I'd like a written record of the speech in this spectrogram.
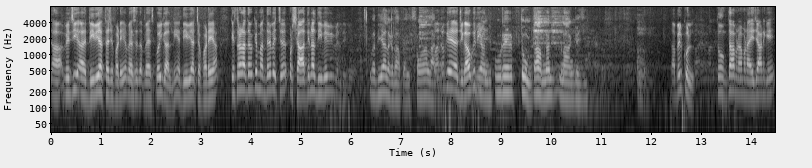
ਤਾਂ ਵੀਰ ਜੀ ਅ, ਦੀਵੇ ਹੱਥਾਂ 'ਚ ਫੜੇ ਆ ਵੈਸੇ ਤਾਂ ਵੈਸੇ ਕੋਈ ਗੱਲ ਨਹੀਂ ਹੈ ਦੀਵੇ ਹੱਥ 'ਚ ਫੜੇ ਆ। ਕਿਸ ਤਰ੍ਹਾਂ ਲੱਗਦਾ ਕਿ ਮੰਦਿਰ ਵਿੱਚ ਪ੍ਰਸ਼ਾਦ ਦੇ ਨਾਲ ਦੀਵੇ ਵੀ ਮਿਲਦੇ ਪਏ ਆ? ਵਧੀਆ ਲੱਗਦਾ ਜੀ ਸੋਹਣਾ ਲੱਗਦਾ। ਮੰਨੋ ਕਿ ਜਗਾਓਗੇ ਦੀਵੇ? ਹਾਂਜੀ ਪੂਰੇ ਧੂਮਧਾਮ ਨਾਲ ਮਨਾਵਾਂਗੇ ਜੀ। ਤਾਂ ਬਿਲਕੁਲ ਧੂਮਧਾਮ ਨਾਲ ਮਨਾਏ ਜਾਣਗੇ।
